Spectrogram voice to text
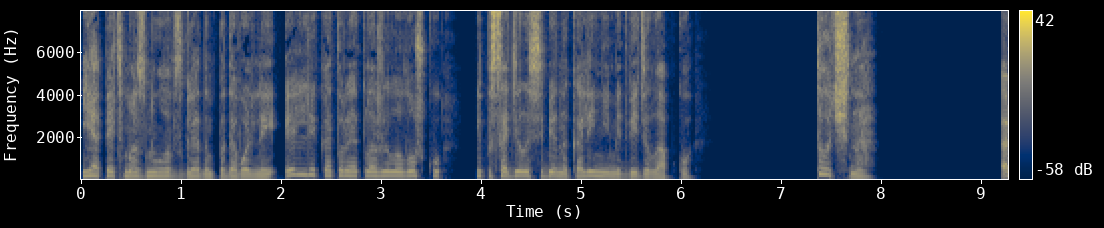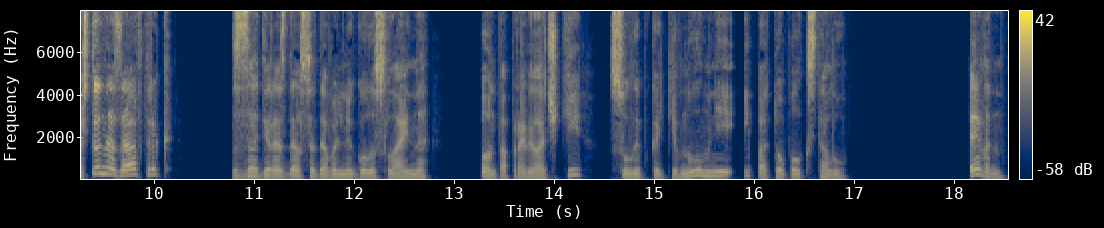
Я опять мазнула взглядом по довольной Элли, которая отложила ложку и посадила себе на колени медведя лапку — Точно. А что на завтрак? Сзади раздался довольный голос Лайна. Он поправил очки, с улыбкой кивнул мне и потопал к столу. Эван.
